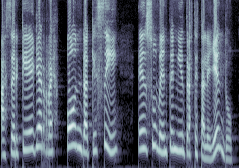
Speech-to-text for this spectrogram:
hacer que ella responda que sí en su mente mientras te está leyendo.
